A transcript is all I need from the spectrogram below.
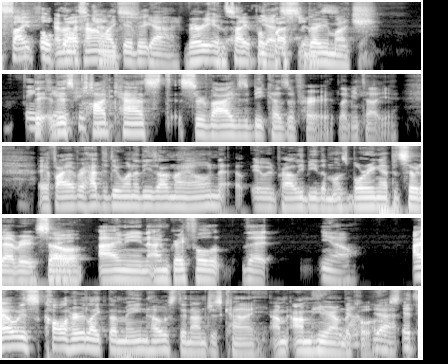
Insightful And I'm kinda like if it- yeah very insightful yes questions. very much. Thank Th- you. This appreciate it. podcast survives because of her let me tell you. If i ever had to do one of these on my own it would probably be the most boring episode ever. So i mean i'm grateful that you know i always call her like the main host and i'm just kind of I'm, I'm here i'm Yeah. the co-host yeah it's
